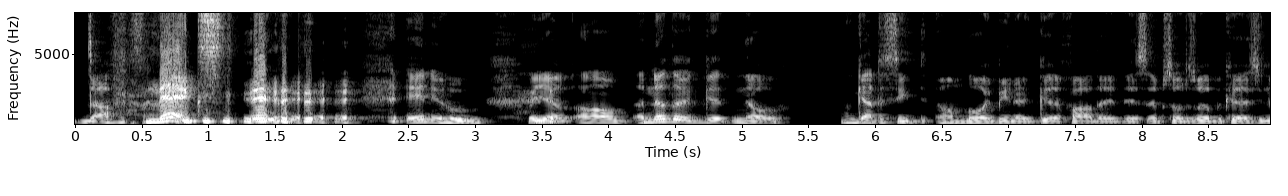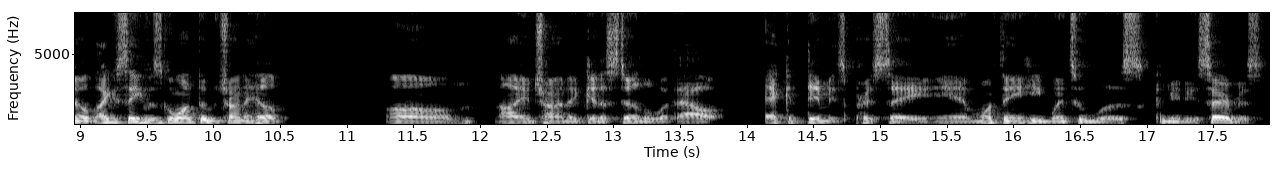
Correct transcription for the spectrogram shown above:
Next. Anywho, but yeah, um, another good. no. we got to see um Loid being a good father this episode as well because you know, like you say, he was going through trying to help. Um, I am trying to get a Stella without academics per se. And one thing he went to was community service.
